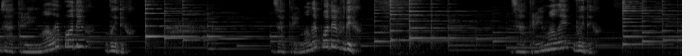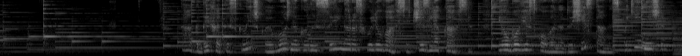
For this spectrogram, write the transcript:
Затримали подих, видих. Затримали подих, вдих. Затримали видих. Так дихати з книжкою можна, коли сильно розхвилювався чи злякався, і обов'язково на душі стане спокійніше.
